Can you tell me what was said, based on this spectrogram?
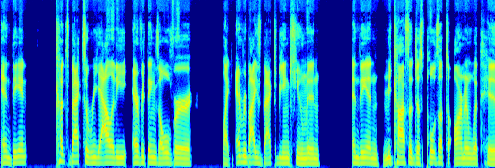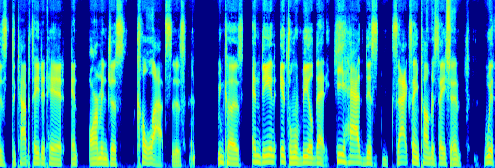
And then cuts back to reality, everything's over, like everybody's back to being human. And then Mikasa just pulls up to Armin with his decapitated head, and Armin just collapses because and then it's revealed that he had this exact same conversation with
